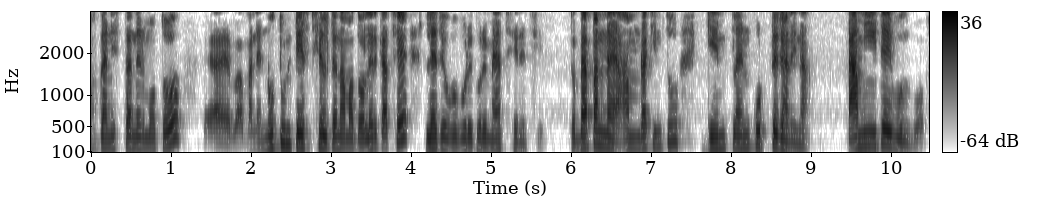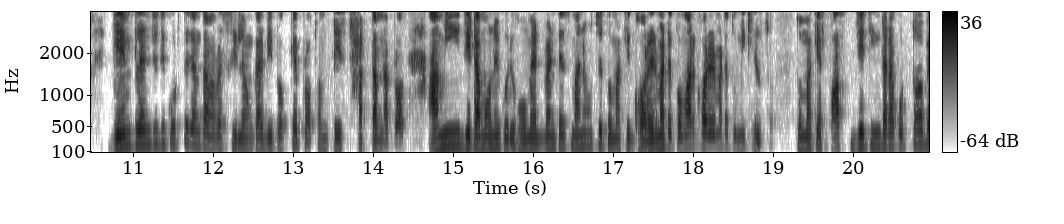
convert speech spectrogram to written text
আফগানিস্তানের মতো মানে নতুন টেস্ট খেলতে নামা দলের কাছে লেজে গোবরে করে ম্যাচ হেরেছি। তো ব্যাপার নাই, আমরা কিন্তু গেম প্ল্যান করতে জানি না। আমি এটাই বলব। গেম প্ল্যান যদি করতে জানতাম আমরা শ্রীলঙ্কার বিপক্ষে প্রথম টেস্ট হারতাম না। আমি যেটা মনে করি হোম অ্যাডভান্টেজ মানে হচ্ছে তোমাকে ঘরের মাঠে, তোমার ঘরের মাঠে তুমি খেলছো। তোমাকে ফার্স্ট যে চিন্তাটা করতে হবে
